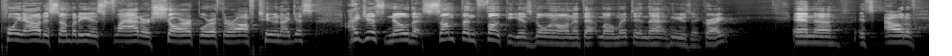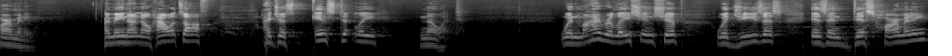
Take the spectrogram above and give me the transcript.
point out if somebody is flat or sharp or if they're off tune. I just, I just know that something funky is going on at that moment in that music, right? And uh, it's out of harmony. I may not know how it's off. I just instantly know it. When my relationship with Jesus is in disharmony,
